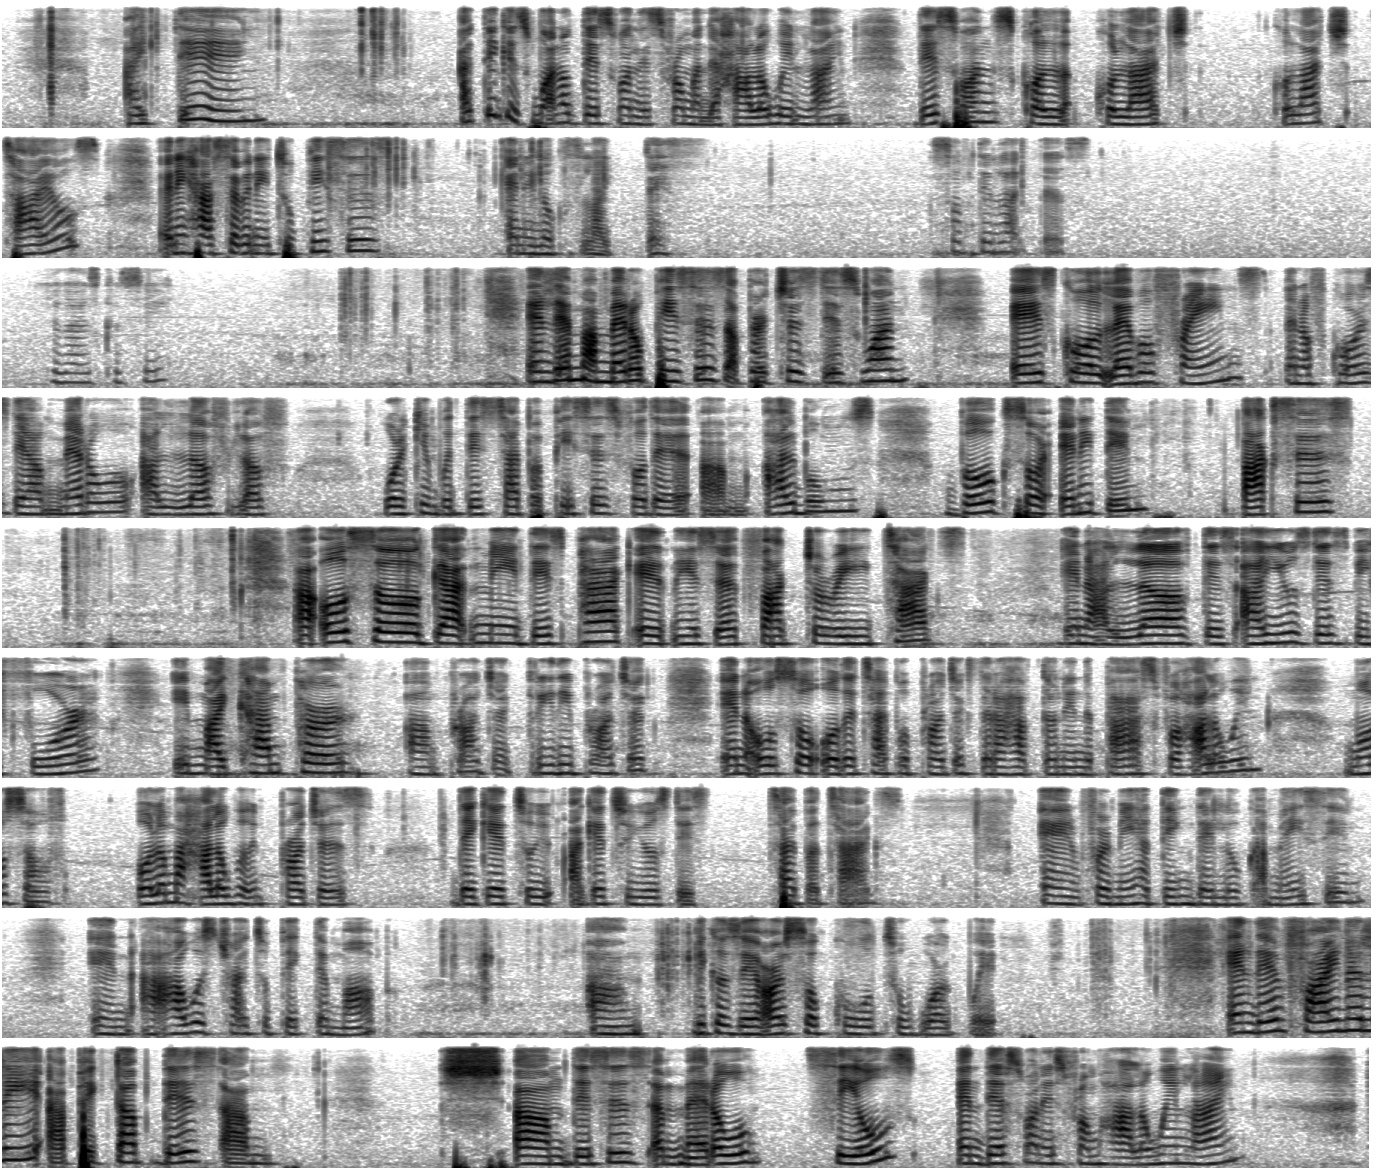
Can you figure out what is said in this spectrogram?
I think I think it's one of this one is from the Halloween line. This one's called collage collage tiles and it has 72 pieces and it looks like this. Something like this. You guys could see. And then my metal pieces, I purchased this one. It's called level frames and of course they are metal. I love love working with this type of pieces for the um, albums, books, or anything, boxes. I also got me this pack. and It is a factory tags, and I love this. I used this before in my camper um, project, 3D project, and also other type of projects that I have done in the past for Halloween. Most of all of my Halloween projects, they get to I get to use this type of tags. And for me, I think they look amazing. And I always try to pick them up um, because they are so cool to work with. And then finally, I picked up this. Um, um, this is a metal seals, and this one is from Halloween line.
